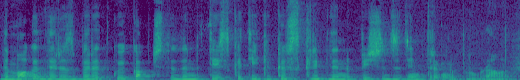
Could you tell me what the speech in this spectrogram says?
да могат да разберат кои копчета да натискат и какъв скрипт да напишат, за да им тръгне програмата.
